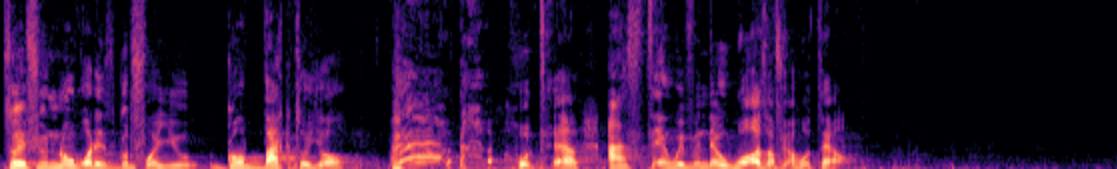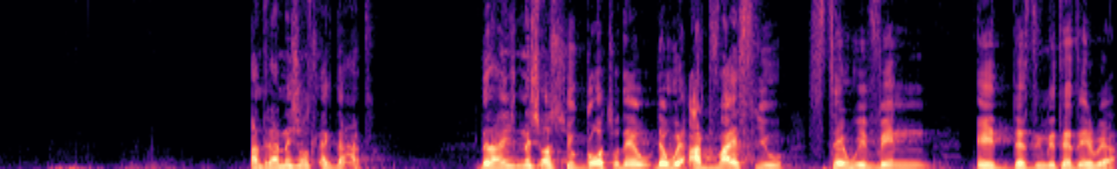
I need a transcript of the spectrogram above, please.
So if you know what is good for you, go back to your hotel and stay within the walls of your hotel. And there are nations like that. There are nations you go to, they, they will advise you stay within a designated area.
